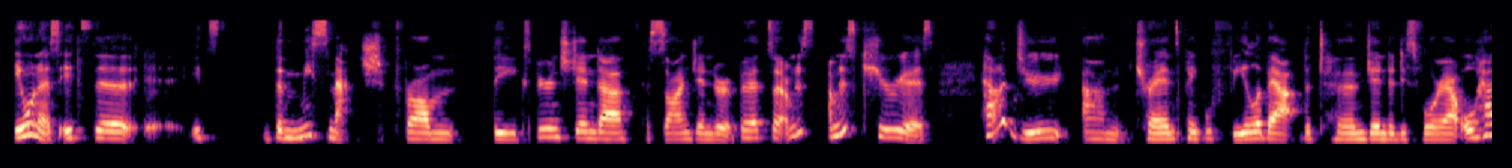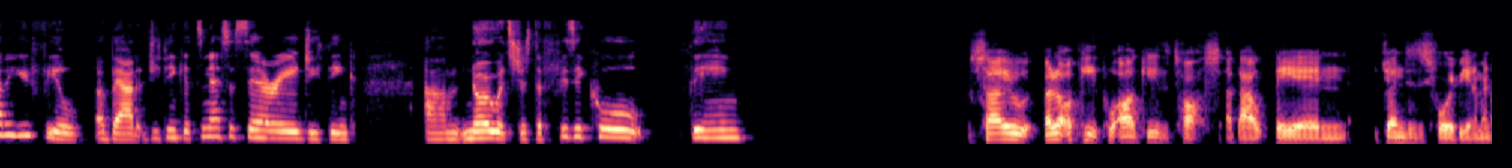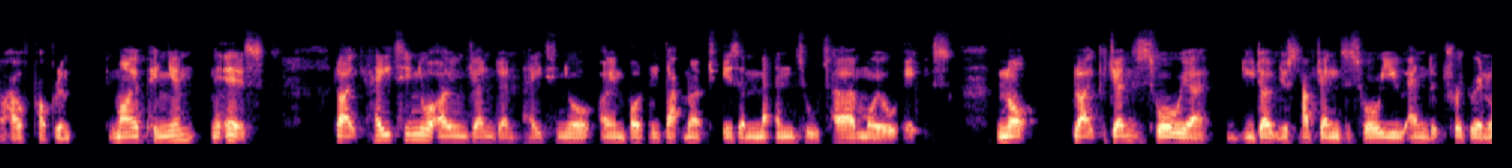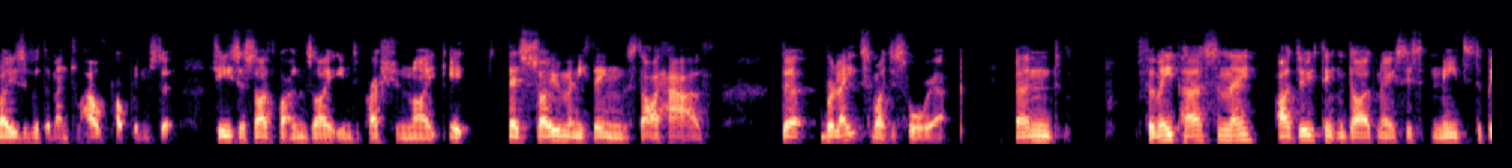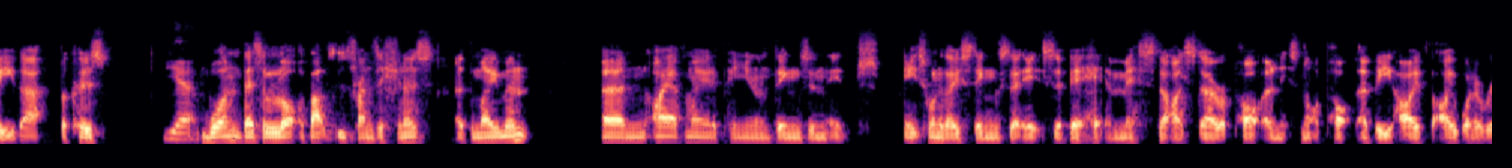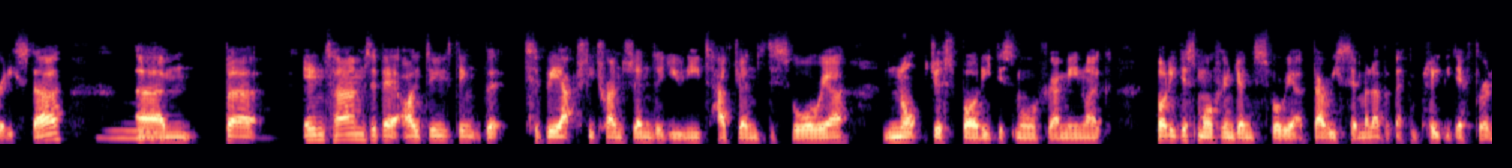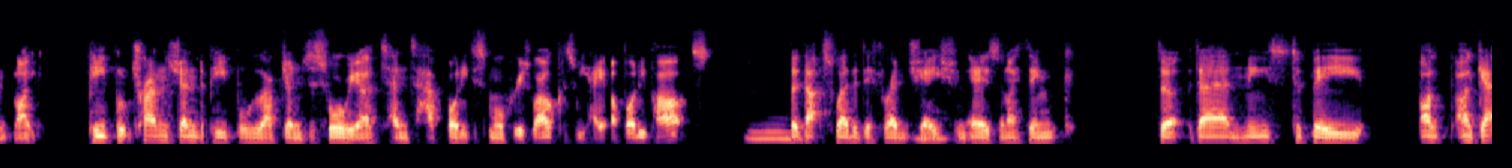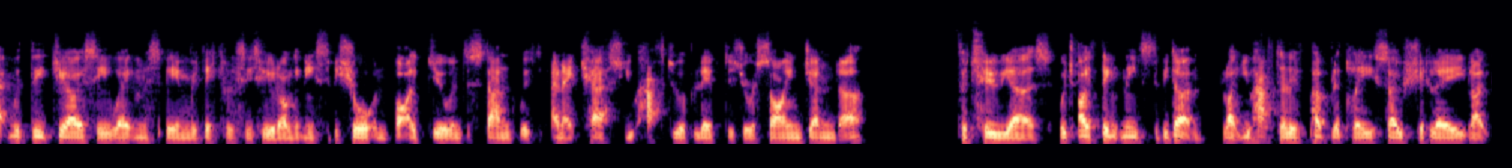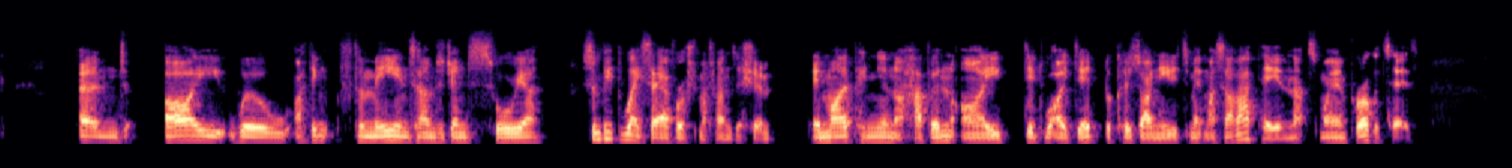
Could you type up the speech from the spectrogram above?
illness. It's the it's the mismatch from the experienced gender, assigned gender at birth. So I'm just I'm just curious, how do um, trans people feel about the term gender dysphoria, or how do you feel about it? Do you think it's necessary? Do you think um, no, it's just a physical thing? So a lot of people argue the toss about being gender dysphoria being a mental health problem. In my opinion, it is like hating your own gender and hating your own body that much is a mental turmoil. It's not like gender dysphoria. You don't just have gender dysphoria; you end up triggering loads of other mental health problems. That Jesus, I've got anxiety and depression. Like it, there's so many things that I have that relate to my dysphoria, and for me personally, I do think the diagnosis needs to be there because yeah, one, there's a lot about these transitioners at the moment, and I have my own opinion on things, and it's it's one of those things that it's a bit hit and miss that I stir a pot and it's not a pot a beehive that I want to really stir. Mm. Um, but in terms of it, I do think that to be actually transgender, you need to have gender dysphoria, not just body dysmorphia. I mean, like body dysmorphia and gender dysphoria are very similar, but they're completely different. Like people, transgender people who have gender dysphoria tend to have body dysmorphia as well because we hate our body parts. Mm. But that's where the differentiation mm. is, and I think that there needs to be I, I get with the GIC waiting list being ridiculously too long, it needs to be shortened. But I do understand with NHS, you have to have lived as your assigned gender for two years, which I think needs to be done. Like you have to live publicly, socially, like, and I will. I think for me, in terms of gender dysphoria, some people may say I've rushed my transition. In my opinion, I haven't. I did what I did because I needed to make myself happy, and that's my own prerogative.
